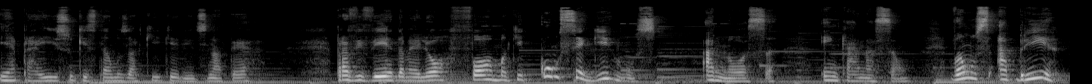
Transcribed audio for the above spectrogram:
E é para isso que estamos aqui, queridos, na Terra para viver da melhor forma que conseguirmos a nossa encarnação. Vamos abrir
